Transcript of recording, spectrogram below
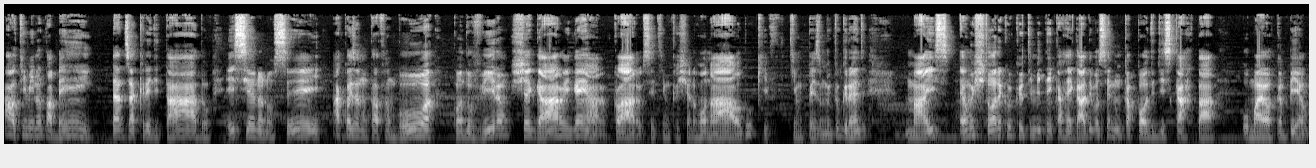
Ah, o time não tá bem, tá desacreditado, esse ano eu não sei, a coisa não tá tão boa. Quando viram, chegaram e ganharam. Claro, você tinha um Cristiano Ronaldo, que tinha um peso muito grande, mas é um histórico que o time tem carregado e você nunca pode descartar o maior campeão.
